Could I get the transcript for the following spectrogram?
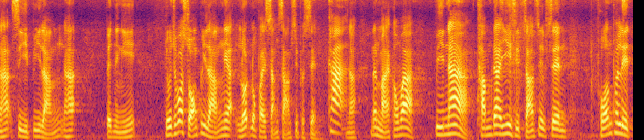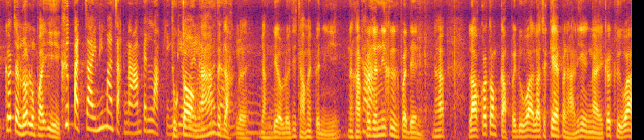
นะฮะสปีหลังนะฮะเป็นอย่างนี้โดยเฉพาะ 2 ปีหลังเนี่ยลดลงไปสัง30%ค่ะนะนั่นหมายความว่าปีหน้าทำได้ 20-30เซน ผลผลิตก็จะลดลงไปอีก คือปัจจัยนี่มาจากน้ำเป็นหลักอย่างถูกเดียวต้องเลยะน้ำเป็นหลักเลยมอย่างเดียวเลยที่ทำให้เป็นอย่างนี้นะครับค่ะเพราะฉะนั้นนี่คือประเด็นนะครับเราก็ต้องกลับไปดูว่าเราจะแก้ปัญหานี้ยังไง ก็คือว่า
